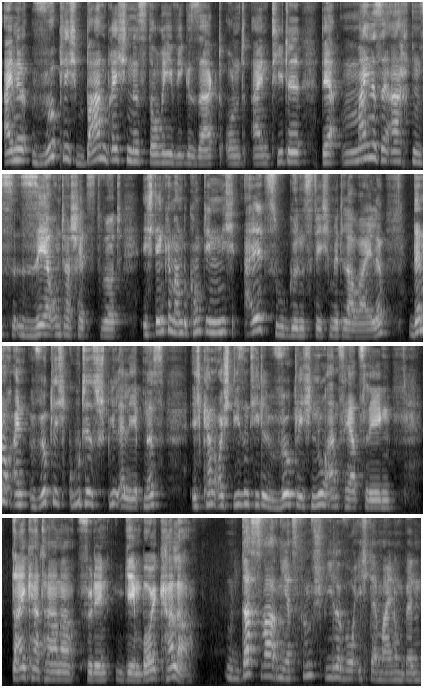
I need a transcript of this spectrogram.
Eine wirklich bahnbrechende Story, wie gesagt, und ein Titel, der meines Erachtens sehr unterschätzt wird. Ich denke, man bekommt ihn nicht allzu günstig mittlerweile. Dennoch ein wirklich gutes Spielerlebnis. Ich kann euch diesen Titel wirklich nur ans Herz legen. Daikatana für den Game Boy Color. Das waren jetzt fünf Spiele, wo ich der Meinung bin,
